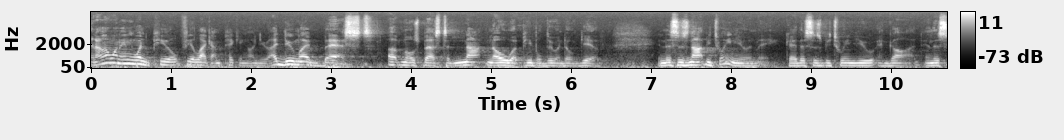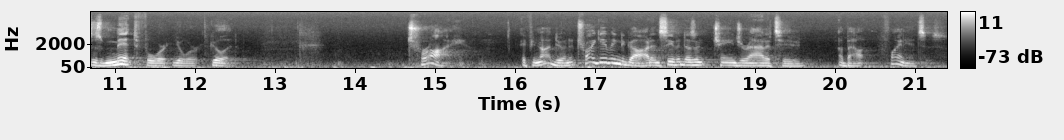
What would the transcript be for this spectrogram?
And I don't want anyone to feel, feel like I'm picking on you. I do my best, utmost best, to not know what people do and don't give. And this is not between you and me. Okay, this is between you and God. And this is meant for your good. Try, if you're not doing it, try giving to God and see if it doesn't change your attitude about finances.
